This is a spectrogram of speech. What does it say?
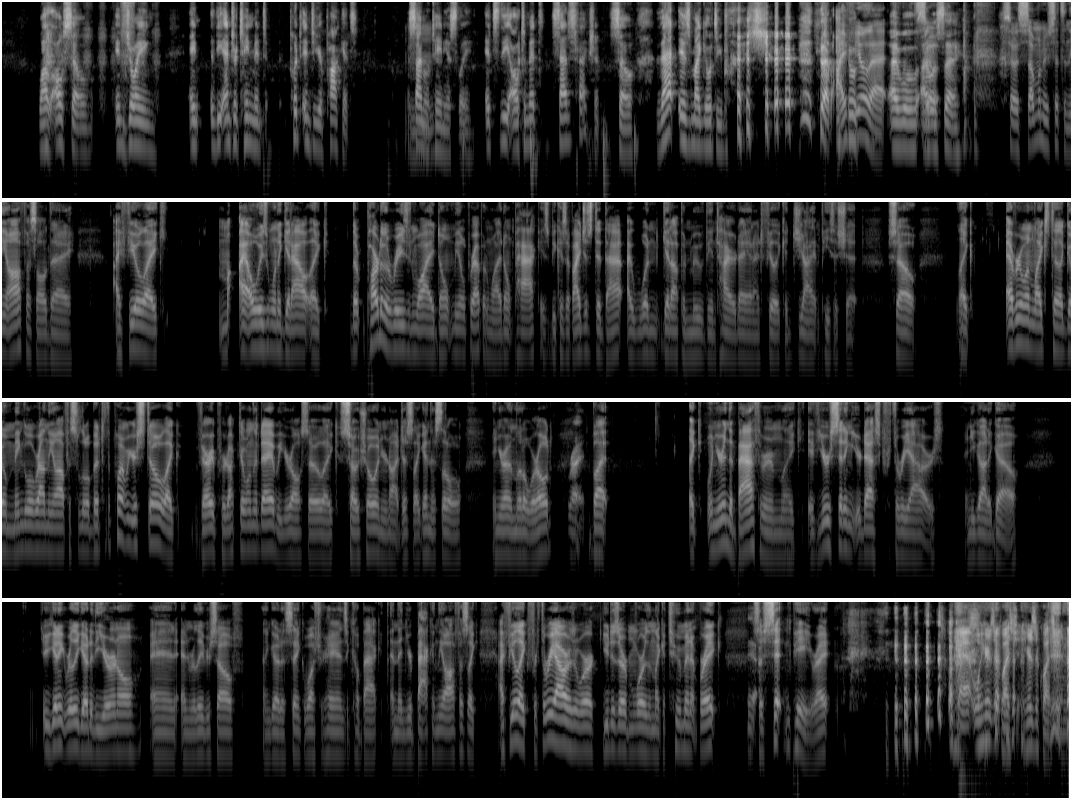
while also enjoying and the entertainment put into your pocket Mhm. simultaneously. It's the ultimate satisfaction. So that is my guilty pleasure. that I, I feel that. I will I will say. So as someone who sits in the office all day, I feel like I always want to get out. Like the part of the reason why I don't meal prep and why I don't pack is because if I just did that, I wouldn't get up and move the entire day, and I'd feel like a giant piece of shit. So, like everyone likes to go mingle around the office a little bit to the point where you're still like very productive on the day, but you're also like social and you're not just like in this little in your own little world. Right. But like when you're in the bathroom, like if you're sitting at your desk for three hours and you gotta go, are you gonna really go to the urinal and and relieve yourself and go to the sink, wash your hands, and come back, and then you're back in the office? Like I feel like for three hours of work, you deserve more than like a two minute break. Yeah. So sit and pee, right? Okay, well here's a question. Here's a question.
